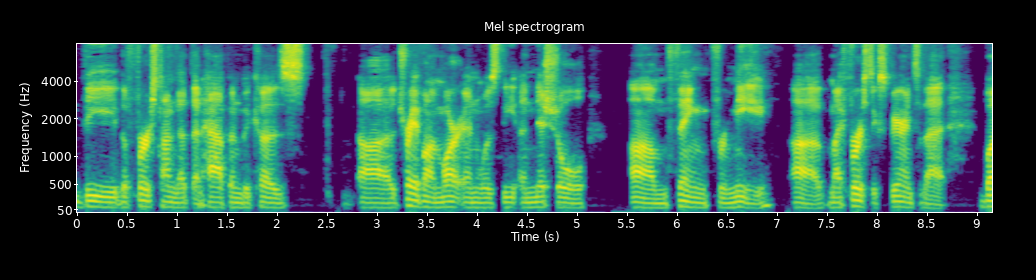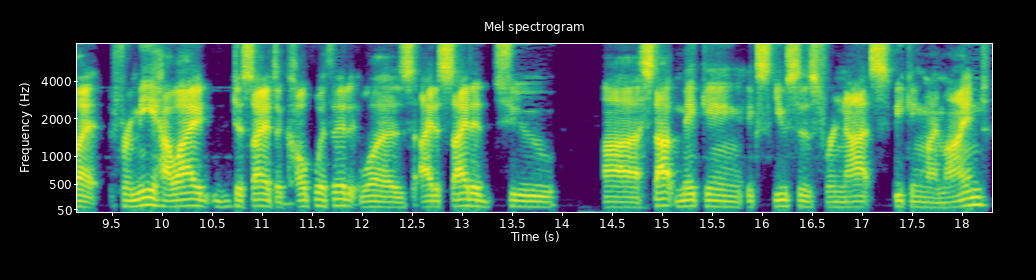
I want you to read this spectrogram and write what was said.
the the first time that that happened because uh, Trayvon Martin was the initial um, thing for me, uh, my first experience of that. But for me how i decided to cope with it was i decided to uh, stop making excuses for not speaking my mind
